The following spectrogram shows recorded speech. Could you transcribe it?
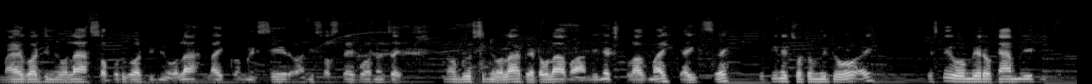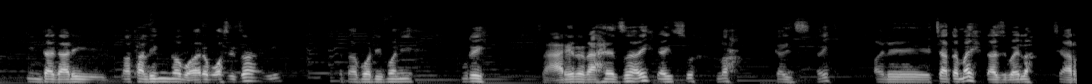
माया गरिदिनु होला सपोर्ट गरिदिनु होला लाइक कमेन्ट सेयर अनि सब्सक्राइब गर्न चाहिँ नबिर्सिनु होला। भेट होला अब हामी नेक्स्ट ब्लगमा है गाइज है। यति नै छोटो मिठो हो है। त्यस्तै हो मेरो काम तिनवटा गाडी लथालिङ्ग भएर बसेछ है। यतापट्टि पनि पुरै झारेर राखेको छ है। गाइज ल। गाइज है? अहिले च्याटम है दाजुभाइ ल च्यार।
